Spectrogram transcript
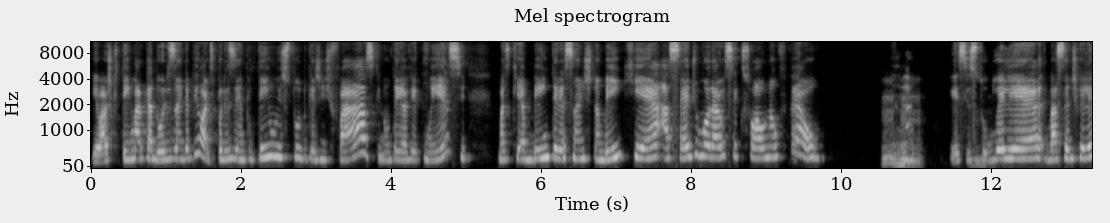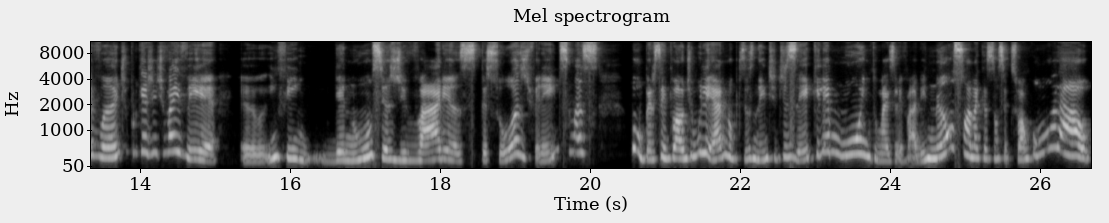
eu acho que tem marcadores ainda piores. Por exemplo, tem um estudo que a gente faz, que não tem a ver com esse, mas que é bem interessante também, que é assédio moral e sexual na UFPEL. Né? Uhum. Né? Esse uhum. estudo ele é bastante relevante porque a gente vai ver enfim, denúncias de várias pessoas diferentes, mas bom, o percentual de mulher, não preciso nem te dizer que ele é muito mais elevado, e não só na questão sexual, como moral.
